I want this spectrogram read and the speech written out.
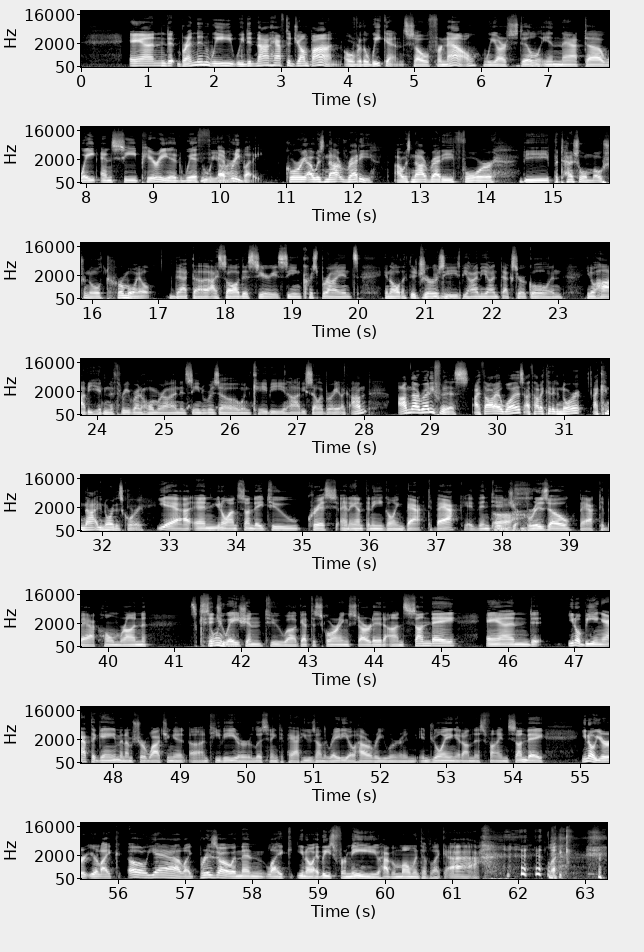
And Brendan, we we did not have to jump on over the weekend, so for now we are still in that uh, wait and see period with everybody. Corey, I was not ready. I was not ready for the potential emotional turmoil that uh, I saw this series, seeing Kris Bryant in all like the jerseys mm-hmm. behind the on deck circle, and you know Javy hitting the three run home run, and seeing Rizzo and KB and Javy celebrate. Like I'm I'm not ready for this. I thought I was. I thought I could ignore it. I cannot ignore this, Corey. Yeah, and you know, on Sunday too, Chris and Anthony going back to back, a vintage Ugh. Brizzo back to back home run situation to uh, get the scoring started on Sunday, and you know, being at the game, and I'm sure watching it uh, on TV or listening to Pat Hughes on the radio, however you were in, enjoying it on this fine Sunday you know, you're you're like, oh yeah, like Brizzo, and then like, you know, at least for me, you have a moment of like, ah, like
